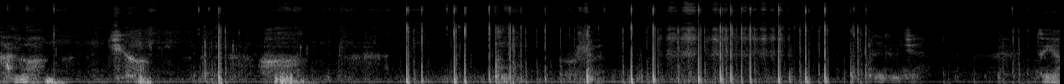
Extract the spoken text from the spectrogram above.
Halo, cicho. Ludzie, to ja.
